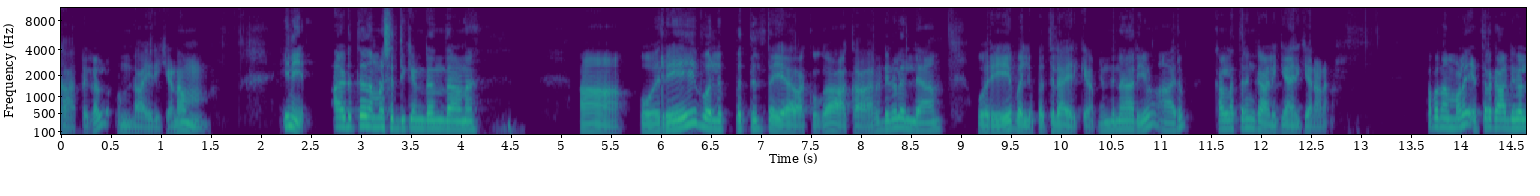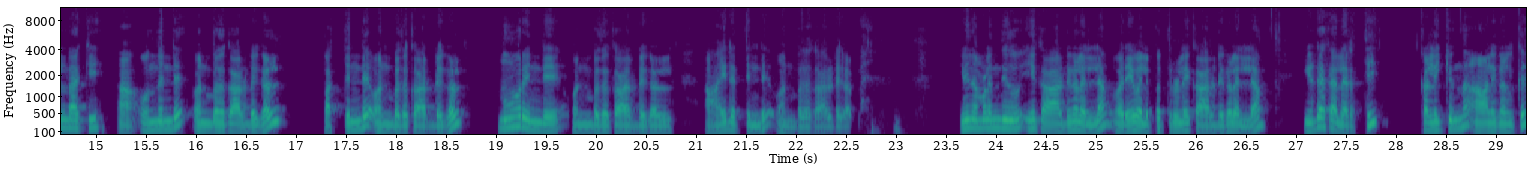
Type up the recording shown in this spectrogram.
കാർഡുകൾ ഉണ്ടായിരിക്കണം. ഇനി അടുത്ത നമ്മൾ ശ്രദ്ധിക്കേണ്ടത് എന്താണ്? ആ ഒരേ വലുപ്പത്തിൽ തയ്യാറാക്കുക. കാർഡുകളെല്ലാം ഒരേ വലുപ്പത്തിലായിരിക്കണം. എന്തിനാ അറിയോ ആരും കള്ളത്തരം കാണിക്കാതിരിക്കാനാണ്. അപ്പൊ നമ്മൾ എത്ര കാർഡുകൾ ഉണ്ടാക്കി? ആ ഒന്നിന്റെ ഒൻപത് കാർഡുകൾ പത്തിന്റെ ഒൻപത് കാർഡുകൾ നൂറിന്റെ ഒൻപത് കാർഡുകൾ ആയിരത്തിന്റെ ഒൻപത് കാർഡുകൾ. ഇനി നമ്മൾ എന്ത് ചെയ്തു? ഈ കാർഡുകളെല്ലാം ഒരേ വലുപ്പത്തിലുള്ള കാർഡുകളെല്ലാം ഇടകലർത്തി കളിക്കുന്ന ആളുകൾക്ക്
